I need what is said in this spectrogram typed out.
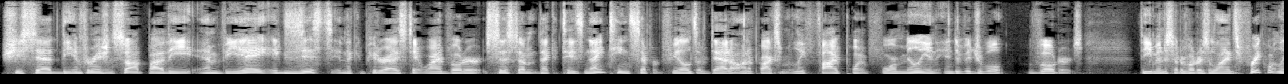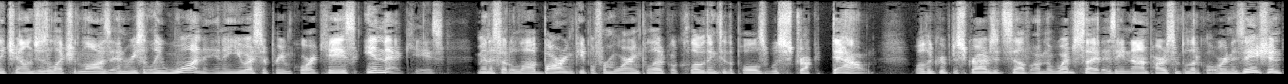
she said the information sought by the MVA exists in the computerized statewide voter system that contains 19 separate fields of data on approximately 5.4 million individual voters. The Minnesota Voters Alliance frequently challenges election laws and recently won in a U.S. Supreme Court case. In that case, Minnesota law barring people from wearing political clothing to the polls was struck down. While the group describes itself on the website as a nonpartisan political organization,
